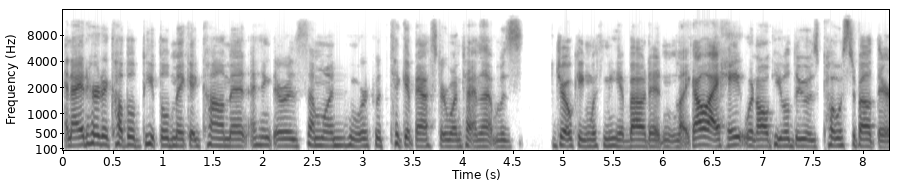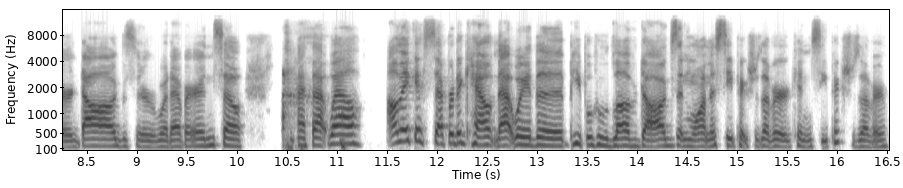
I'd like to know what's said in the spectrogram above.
And I'd heard a couple people make a comment. I think there was someone who worked with Ticketmaster one time that was joking with me about it and like, oh, I hate when all people do is post about their dogs or whatever. And so I thought, well, I'll make a separate account. That way, the people who love dogs and want to see pictures of her can see pictures of her.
